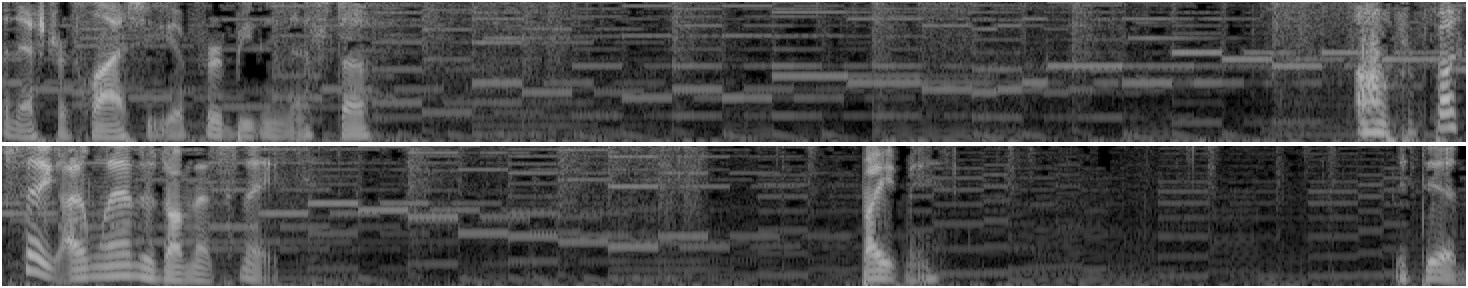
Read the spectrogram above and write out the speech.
an extra class you get for beating that stuff. Oh, for fuck's sake, I landed on that snake. Bite me. It did.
